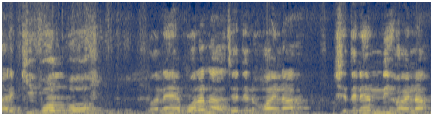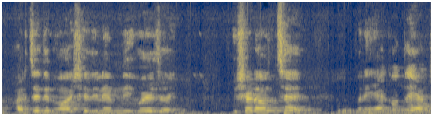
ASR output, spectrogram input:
আর কি বলব? মানে বলে না, যেদিন হয় না, সেদিন এমনি হয় না, আর যেদিন হয় সেদিন এমনি হয়ে যায়। বিষয়টা হচ্ছে মানে একতে এত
